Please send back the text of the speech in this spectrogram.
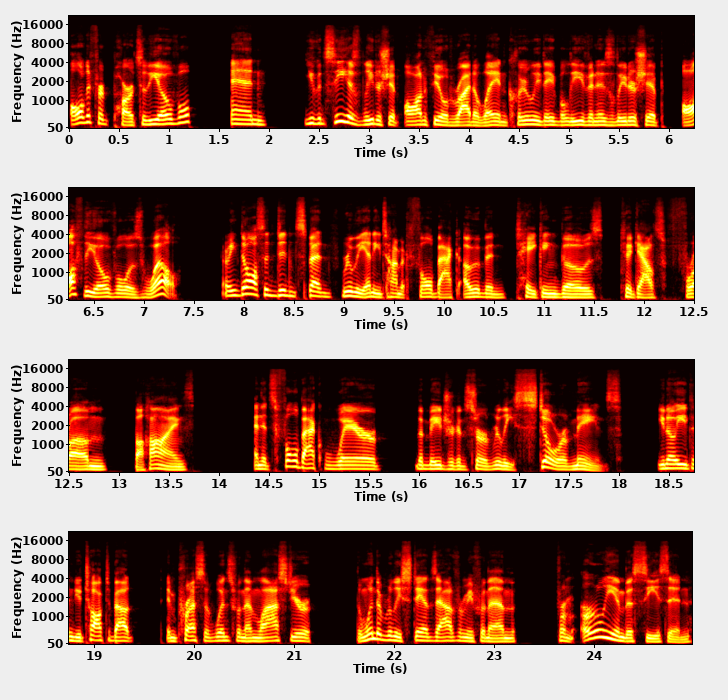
all different parts of the oval. And you could see his leadership on field right away, and clearly they believe in his leadership off the oval as well. I mean, Dawson didn't spend really any time at fullback other than taking those kickouts from behind. And it's fullback where the major concern really still remains. You know, Ethan, you talked about impressive wins from them last year. The win that really stands out for me for them from early in the season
